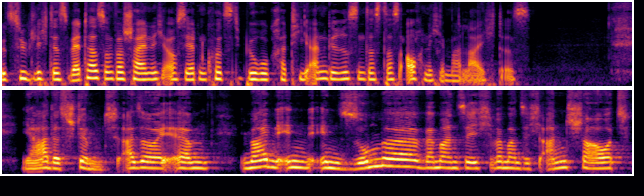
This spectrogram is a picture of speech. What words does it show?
bezüglich des Wetters und wahrscheinlich auch, Sie hatten kurz die Bürokratie angerissen, dass das auch nicht immer leicht ist. Ja, das stimmt. Also ähm, ich meine, in, in Summe, wenn man sich, wenn man sich anschaut,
